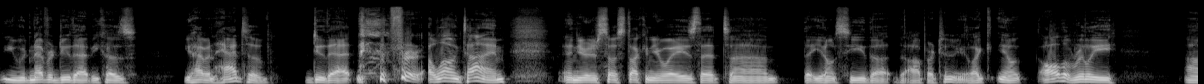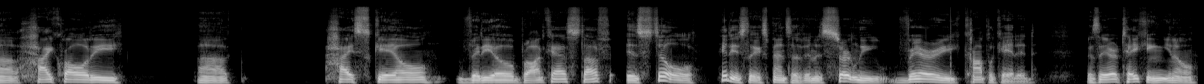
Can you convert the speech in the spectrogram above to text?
you would never do that because you haven't had to do that for a long time, and you're so stuck in your ways that uh, that you don't see the the opportunity. Like you know, all the really uh, high quality, uh, high scale video broadcast stuff is still hideously expensive and is certainly very complicated because they are taking you know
